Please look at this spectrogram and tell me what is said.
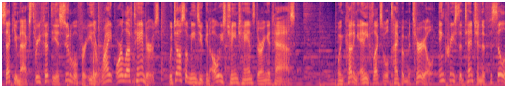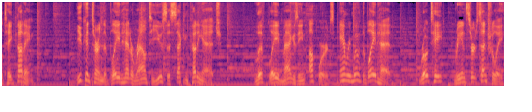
Secumax 350 is suitable for either right or left-handers, which also means you can always change hands during a task. When cutting any flexible type of material, increase the tension to facilitate cutting. You can turn the blade head around to use the second cutting edge. Lift blade magazine upwards and remove the blade head. Rotate, reinsert centrally,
